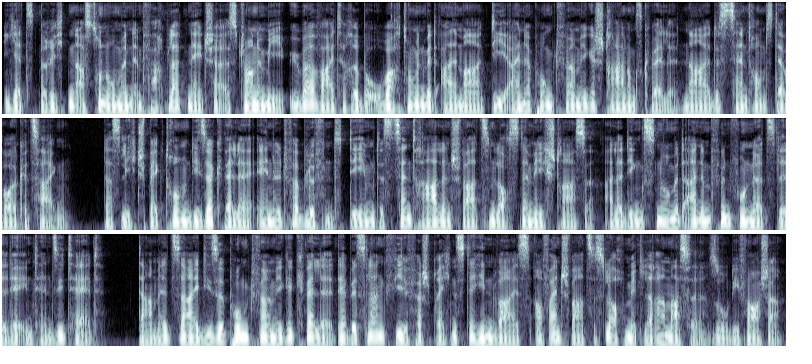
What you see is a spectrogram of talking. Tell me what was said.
Jetzt berichten Astronomen im Fachblatt Nature Astronomy über weitere Beobachtungen mit ALMA, die eine punktförmige Strahlungsquelle nahe des Zentrums der Wolke zeigen. Das Lichtspektrum dieser Quelle ähnelt verblüffend dem des zentralen Schwarzen Lochs der Milchstraße, allerdings nur mit einem Fünfhundertstel der Intensität damit sei diese punktförmige Quelle der bislang vielversprechendste Hinweis auf ein Schwarzes Loch mittlerer Masse, so die Forscher.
